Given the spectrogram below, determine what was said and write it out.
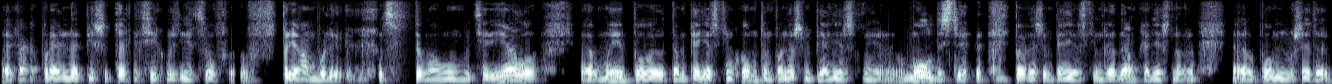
как правильно пишет Алексей Кузнецов в преамбуле к самому материалу, мы по там, пионерским комнатам, по нашим пионерским молодости, по нашим пионерским годам, конечно, помним, что это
